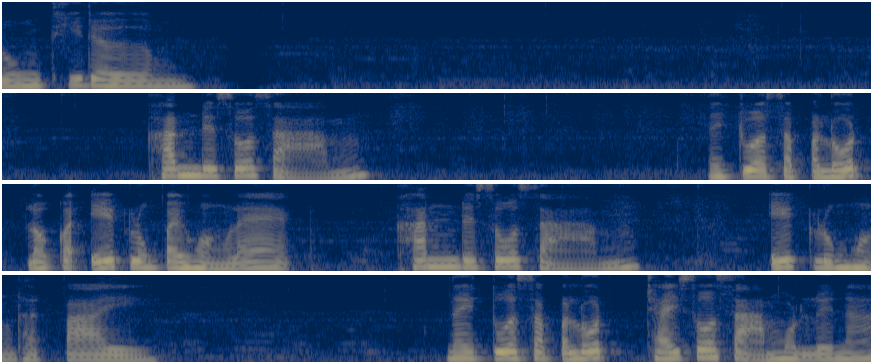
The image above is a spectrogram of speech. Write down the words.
ลงที่เดิม ขั้นด้วยโซ่สามในตัวสับปะรดเราก็ x ลงไปห่วงแรก ขั้นด้วยโซ่สาม x ลงห่วงถัดไป ในตัวสับปะรดใช้โซ่สามหมดเลยนะ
